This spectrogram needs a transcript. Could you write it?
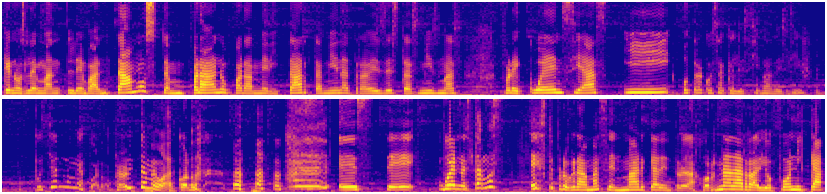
que nos levantamos temprano para meditar también a través de estas mismas frecuencias y otra cosa que les iba a decir pues ya no me acuerdo pero ahorita me voy a acordar este bueno estamos este programa se enmarca dentro de la jornada radiofónica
